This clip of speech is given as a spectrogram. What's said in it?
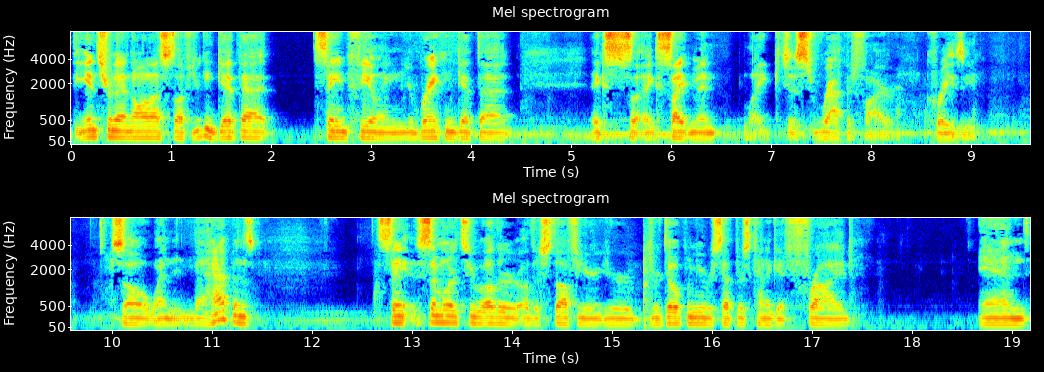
the internet and all that stuff, you can get that same feeling. Your brain can get that ex- excitement like just rapid fire, crazy. So when that happens, same, similar to other other stuff, your your your dopamine receptors kind of get fried, and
